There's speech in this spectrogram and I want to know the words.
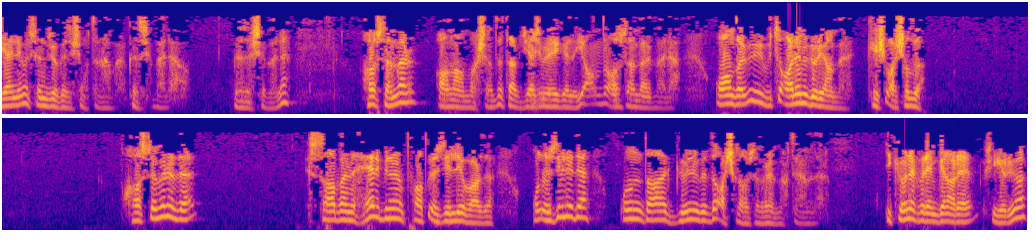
Cehennemi söndürüyor gözyaşı muhtemelen böyle. Gözyaşı böyle. Gözyaşı böyle. Hazreti Ömer ağlamaya başladı. Tabi cezbeye geldi. Yandı Hazreti Ömer böyle. O anda bir bütün alemi görüyor böyle. Keşif açıldı. Hazreti Ömer'in de sahabenin her birinin farklı özelliği vardı. Onun özelliği de onun daha gönlü gözü açık Hazreti Ömer'e muhteremler. İki örnek vereyim gene araya şey geliyor.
